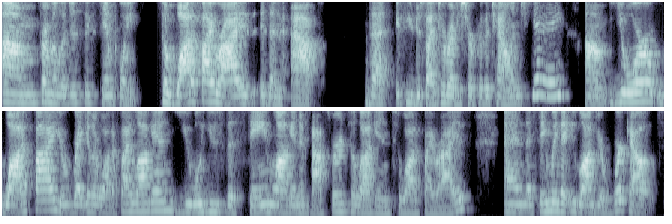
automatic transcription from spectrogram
um from a logistics standpoint so Wodify Rise is an app that if you decide to register for the challenge, yay, um, your Wodify, your regular Wodify login, you will use the same login and password to log into Wodify Rise. And the same way that you log your workouts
